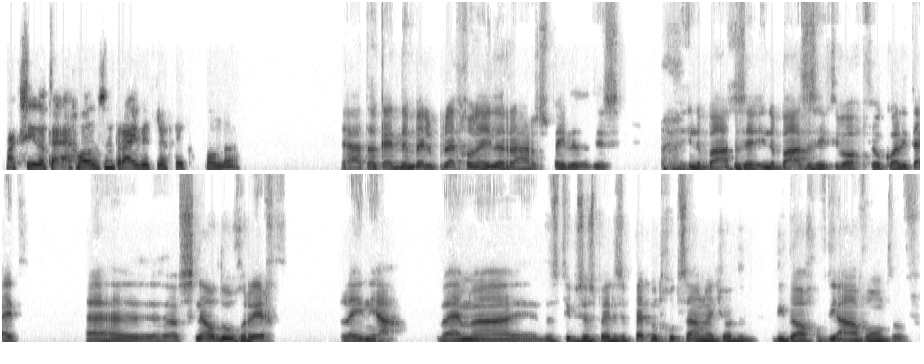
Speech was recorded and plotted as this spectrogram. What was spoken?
Maar ik zie dat hij echt wel zijn draai weer terug heeft gevonden. Ja, dat, kijk, Dembele blijft gewoon een hele rare speler. Dat is, in, de basis, in de basis heeft hij wel veel kwaliteit. Hè? eh, snel doelgericht. Alleen ja, bij hem, eh, dat is typisch zo'n speler. Zijn pet moet goed staan, weet je wel, die- dag of die avond. Of,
